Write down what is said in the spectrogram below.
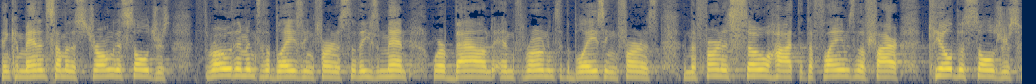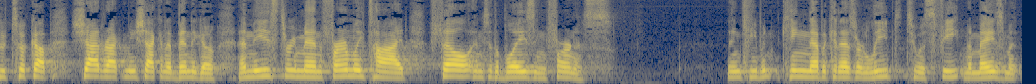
and commanded some of the strongest soldiers throw them into the blazing furnace. So these men were bound and thrown into the blazing furnace. And the furnace so hot that the flames of the fire killed the soldiers who took up Shadrach, Meshach, and Abednego. And these three men, firmly tied, fell into the blazing furnace. Then King Nebuchadnezzar leaped to his feet in amazement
